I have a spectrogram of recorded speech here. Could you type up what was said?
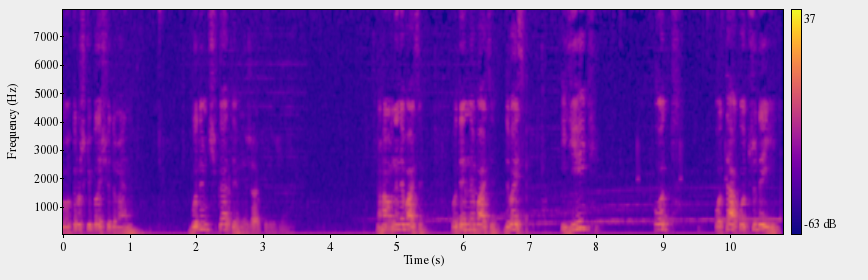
О, трошки ближче до мене. Будемо чекати. Під'їжджай, під'їжджай. Ага, вони не бачать. Один не бачить. Дивись, їдь от. Отак, от сюди їдь.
